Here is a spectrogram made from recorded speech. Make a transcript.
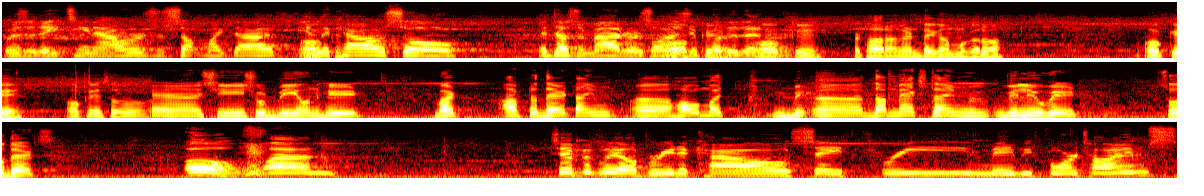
what is it, 18 hours or something like that in the cow. So it doesn't matter as long as you put it in. okay. 18 Okay, okay. So uh, she should be on heat, but after that time uh, how much uh, the max time will you wait so that's Oh, um, typically I'll breed a cow, say three, maybe four times.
